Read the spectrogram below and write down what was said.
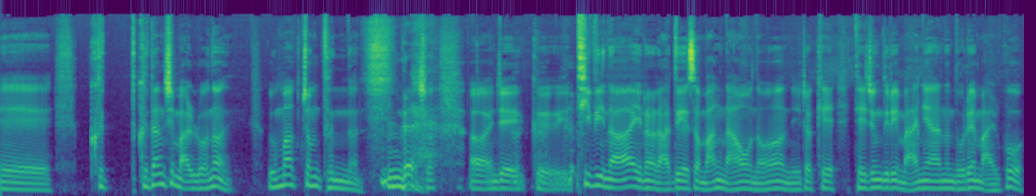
에, 그, 그 당시 말로는 음악 좀 듣는 네. 그렇죠. 어 이제 그 TV나 이런 라디오에서 막 나오는 이렇게 대중들이 많이 하는 노래 말고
